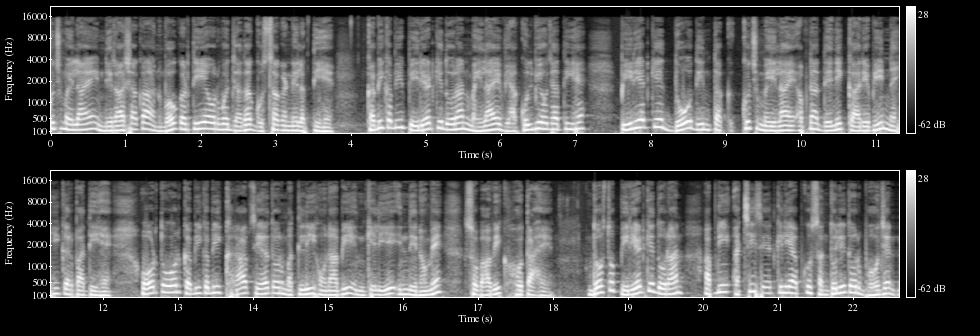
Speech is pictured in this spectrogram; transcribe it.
कुछ महिलाएँ निराशा का अनुभव करती है और वह ज़्यादा गुस्सा करने लगती हैं। कभी कभी पीरियड के दौरान महिलाएँ व्याकुल भी हो जाती हैं। पीरियड के दो दिन तक कुछ महिलाएँ अपना दैनिक कार्य भी नहीं कर पाती हैं। और तो और कभी कभी खराब सेहत और मतली होना भी इनके लिए इन दिनों में स्वाभाविक होता है। दोस्तों, पीरियड के दौरान अपनी अच्छी सेहत के लिए आपको संतुलित और भोजन,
